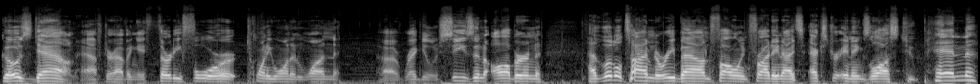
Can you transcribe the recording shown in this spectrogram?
goes down after having a 34 21 1 uh, regular season. Auburn had little time to rebound following Friday night's extra innings loss to Penn.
